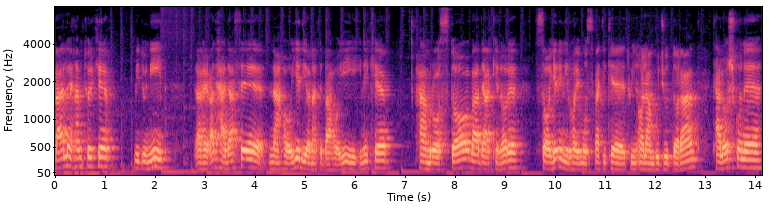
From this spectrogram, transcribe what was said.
بله همطور که می‌دونید در حقیقت هدف نهایی دیانت بهایی اینه که همراستا و در کنار سایر نیروهای مثبتی که تو این عالم وجود دارند تلاش کنه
